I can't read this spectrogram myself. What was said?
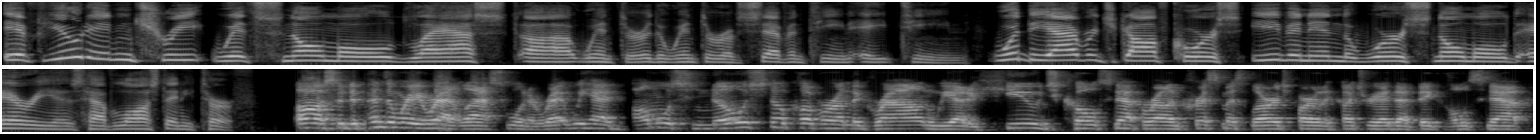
If you didn't treat with snow mold last uh, winter, the winter of 17 18, would the average golf course, even in the worst snow mold areas, have lost any turf? Oh, so it depends on where you were at last winter, right? We had almost no snow cover on the ground. We had a huge cold snap around Christmas. Large part of the country had that big cold snap.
